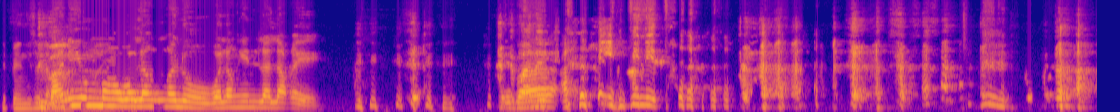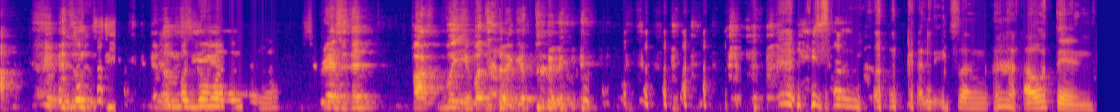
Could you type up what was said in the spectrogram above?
Depende sa Diba? Paano yung mga walang ano, walang hinlalaki? Diba? Infinite. itong si, itong Pag si, na. si President Pacboy, iba talaga to. eh. Isang angkal, isang outen.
